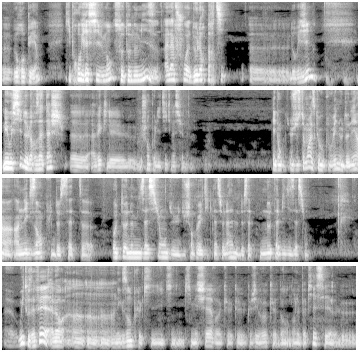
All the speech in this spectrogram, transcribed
euh, européens qui progressivement s'autonomisent à la fois de leur parti euh, d'origine, mais aussi de leurs attaches euh, avec le, champ politique national. Et donc justement, est-ce que vous pouvez nous donner un, exemple de cette autonomisation du, champ politique national, de cette notabilisation? Oui, tout à fait. Alors, un, exemple qui, m'est cher, que, que, j'évoque dans, le papier, c'est le,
